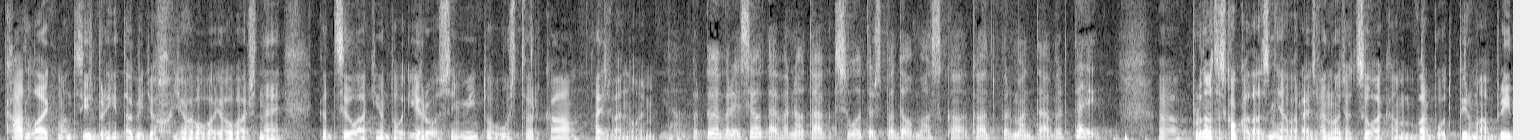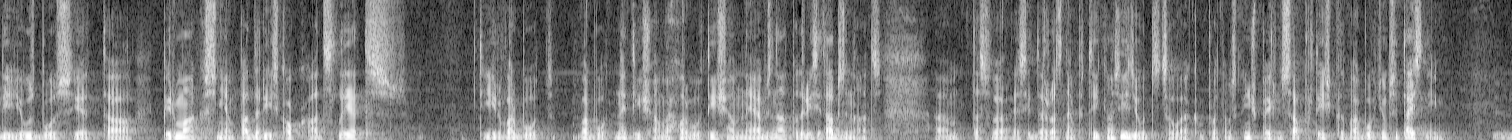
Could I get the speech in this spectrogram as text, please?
kādu laiku man tas izbrīna, tagad jau, jau, jau, jau vairs nē, kad cilvēkiem to ierosina, viņi to uztver kā aizvainojumu. Jā, par to jau es jautāju, vai nav tā, ka tas otrs padomās, kā, kādu par mani tā var teikt? Uh, protams, tas kaut kādā ziņā var aizvainot, jo cilvēkam varbūt pirmā brīdī jūs būsiet tā pirmā, kas viņam padarīs kaut kādas lietas, tīri varbūt, varbūt netīšām, vai varbūt tīšām neapzināti, padarīsiet apzināti. Um, tas var būt dažāds nepatīkams izjūtas cilvēkam. Protams, ka viņš pēkšņi sapratīs, ka varbūt jums ir taisnība.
